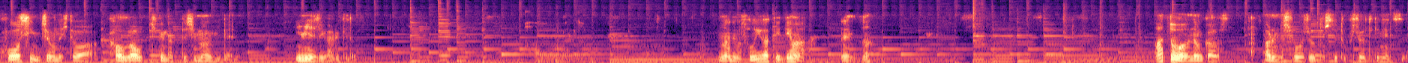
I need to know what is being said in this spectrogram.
高身長の人は顔が大きくなってしまうみたいなイメージがあるけどまあでもそういうわけではないのかな。あとはなんか、あるの？症状として特徴的なやつ。う。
